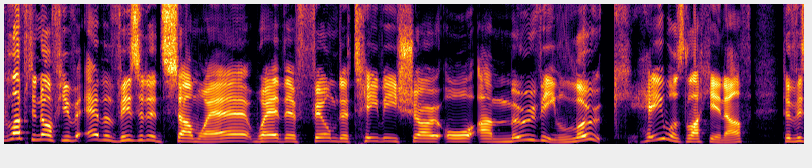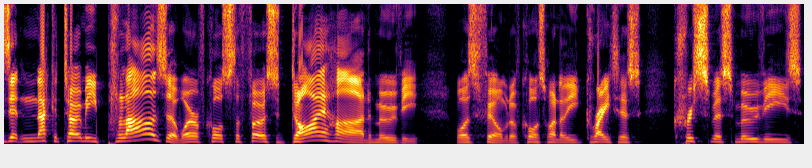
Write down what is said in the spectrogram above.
I'd love to know if you've ever visited somewhere where they've filmed a TV show or a movie. Luke, he was lucky enough to visit Nakatomi Plaza, where, of course, the first Die Hard movie was filmed. Of course, one of the greatest Christmas movies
